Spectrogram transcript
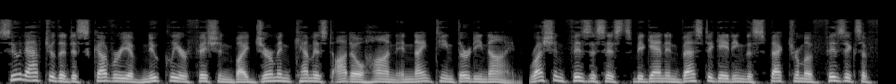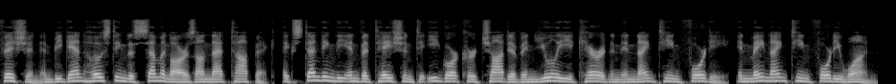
Soon after the discovery of nuclear fission by German chemist Otto Hahn in 1939, Russian physicists began investigating the spectrum of physics of fission and began hosting the seminars on that topic, extending the invitation to Igor Kurchatov and Yuriy Khariton in 1940. In May 1941,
